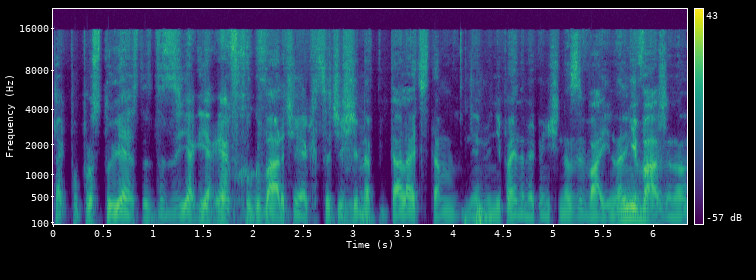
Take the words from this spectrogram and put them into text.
tak po prostu jest. To jak, jak, jak, w Hogwarcie, jak chcecie się mhm. napitalać tam, nie, nie pamiętam jak oni się nazywali, no ale nieważne, no,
